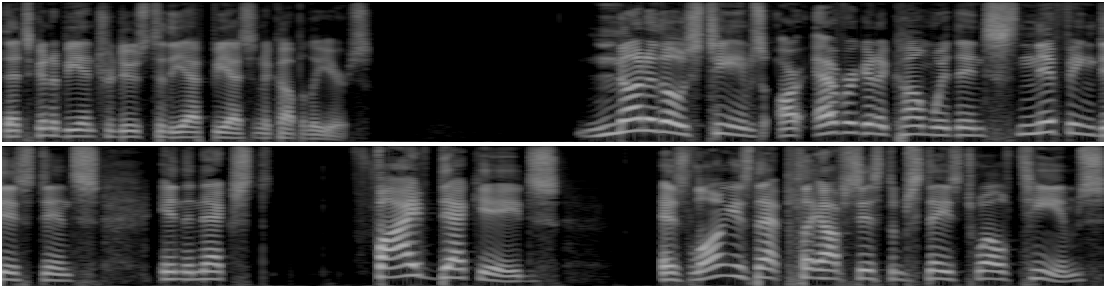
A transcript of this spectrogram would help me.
that's going to be introduced to the FBS in a couple of years. None of those teams are ever going to come within sniffing distance in the next five decades, as long as that playoff system stays 12 teams,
